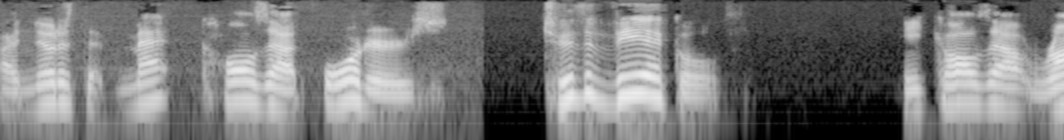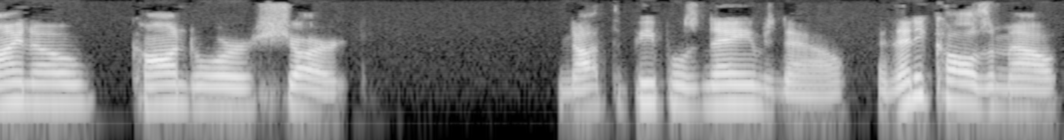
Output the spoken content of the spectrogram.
I noticed that Matt calls out orders to the vehicles. He calls out Rhino, Condor, Shark, not the people's names now, and then he calls them out.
